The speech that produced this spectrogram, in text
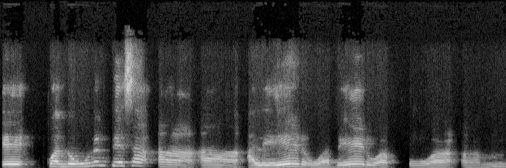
eh, cuando uno empieza a, leer o a ver o, mm,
